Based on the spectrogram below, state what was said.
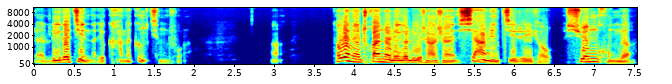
这离得近的就看得更清楚了。他外面穿着这个绿纱衫，下面系着一条宣红的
